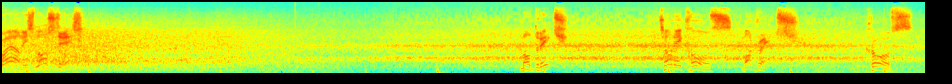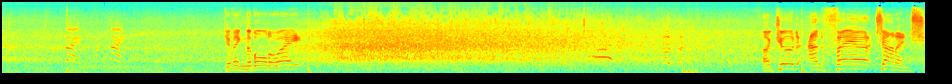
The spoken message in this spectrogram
Well, he's lost it. Modric. Toni Kroos. Modric. Kroos. Giving the ball away. A good and fair challenge.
